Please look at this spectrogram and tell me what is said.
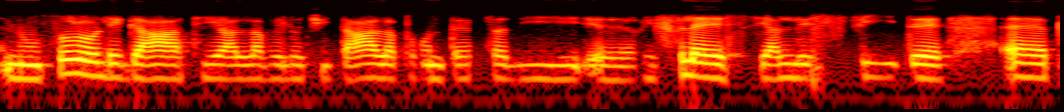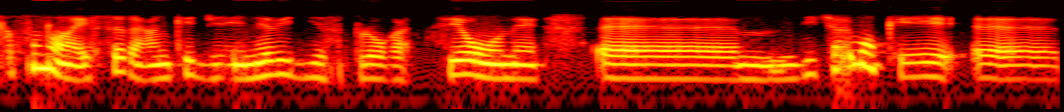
non solo legati alla velocità, alla prontezza di eh, riflessi, alle sfide, eh, possono essere anche generi di esplorazione. Eh, diciamo che eh,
